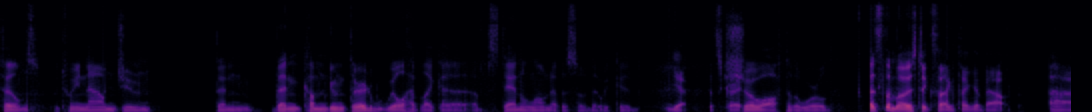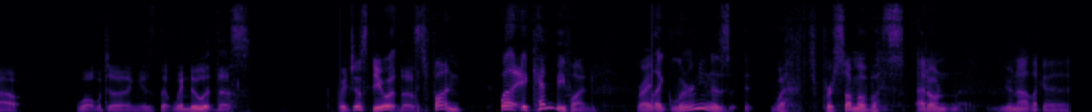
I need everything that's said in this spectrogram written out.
films between now and June, then then come June third, we'll have like a, a standalone episode that we could Yeah, that's great. show off to the world. That's the most exciting thing about uh, what we're doing is that we're new at this. We're just new at It's this. fun. Well, it can be fun, right? Like learning is well for some of us. I don't. You're not like a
